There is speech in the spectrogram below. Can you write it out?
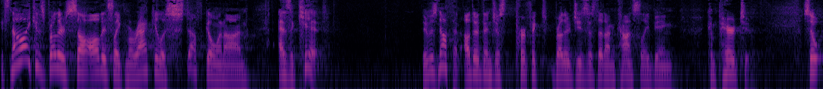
it's not like his brothers saw all this like miraculous stuff going on as a kid. It was nothing other than just perfect brother Jesus that I'm constantly being compared to. So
